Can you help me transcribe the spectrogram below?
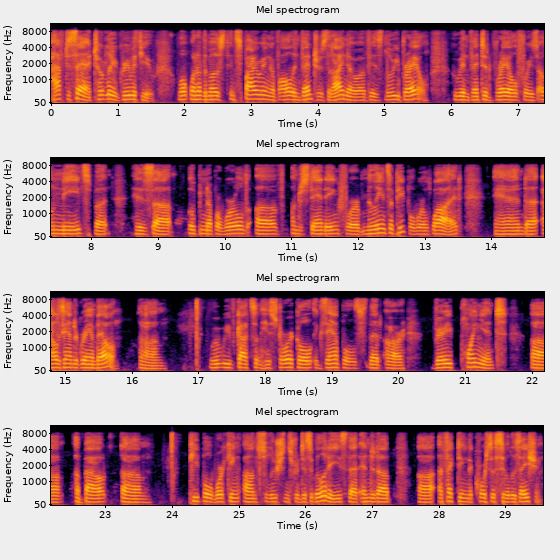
I have to say, I totally agree with you. One of the most inspiring of all inventors that I know of is Louis Braille, who invented Braille for his own needs, but his uh, opened up a world of understanding for millions of people worldwide. And uh, Alexander Graham Bell. Um, we, have got some historical examples that are very poignant uh, about um, people working on solutions for disabilities that ended up uh, affecting the course of civilization.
